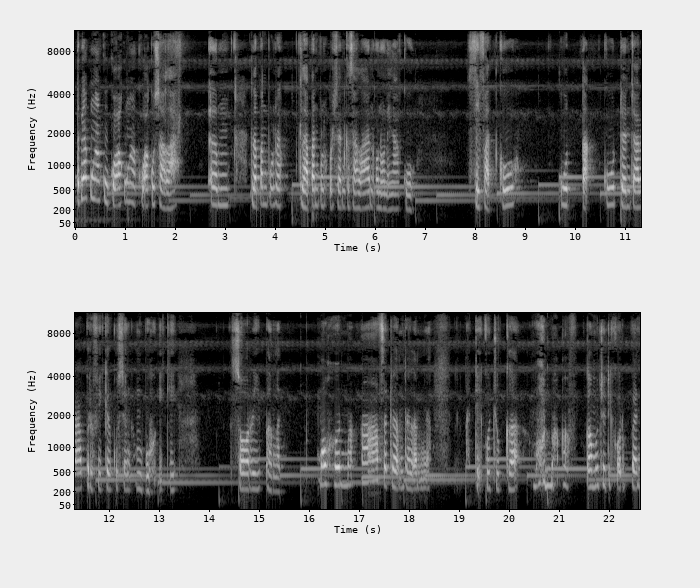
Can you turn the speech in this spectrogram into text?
Tapi aku ngaku kok aku ngaku aku salah. Um, 80 80% kesalahan ono neng aku. Sifatku utakku dan cara berpikirku yang embuh iki. Sorry banget. Mohon maaf sedalam-dalamnya. Adikku juga mohon maaf. Kamu jadi korban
